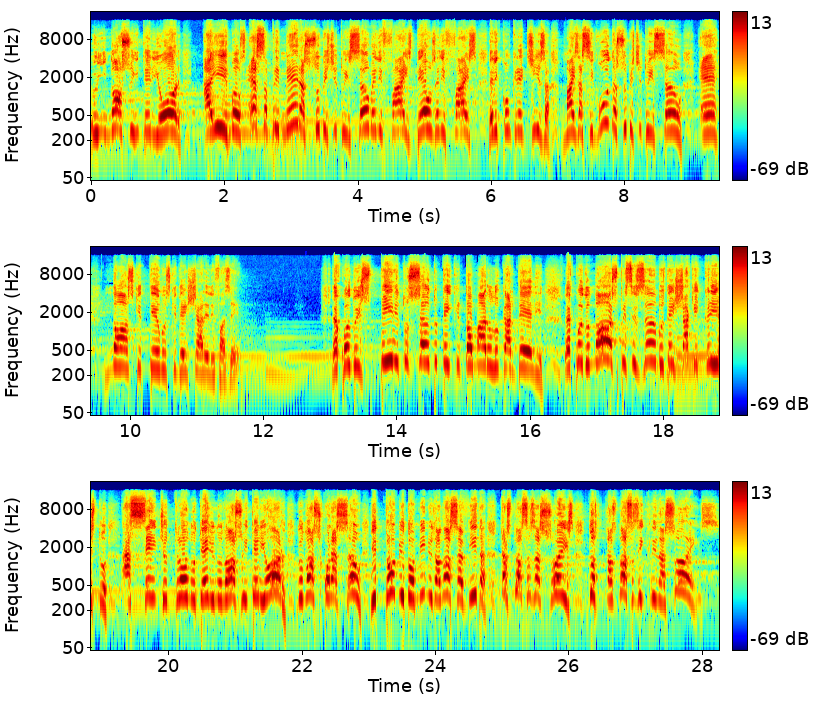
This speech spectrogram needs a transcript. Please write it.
em nosso interior. Aí, irmãos, essa primeira substituição ele faz, Deus ele faz, ele concretiza, mas a segunda substituição é nós que temos que deixar ele fazer. É quando o Espírito Santo tem que tomar o lugar dele. É quando nós precisamos deixar que Cristo assente o trono dele no nosso interior, no nosso coração e tome o domínio da nossa vida, das nossas ações, das nossas inclinações.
